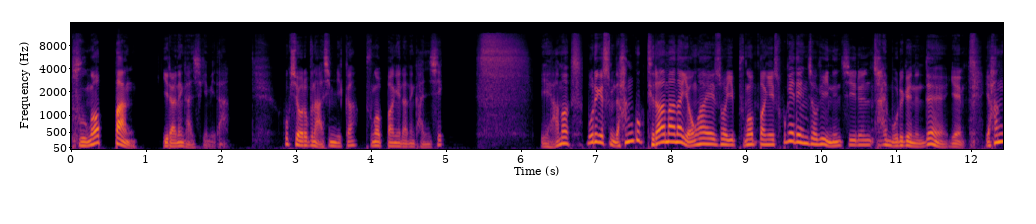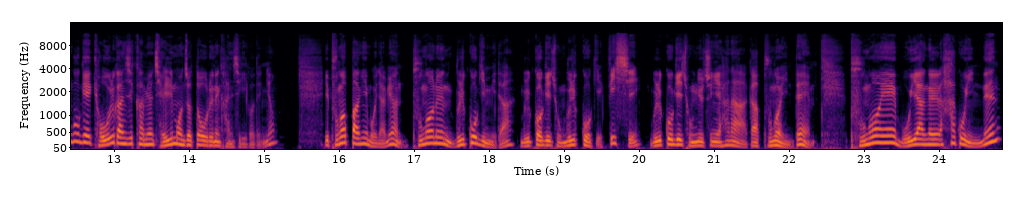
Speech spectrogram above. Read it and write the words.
붕어빵이라는 간식입니다. 혹시 여러분 아십니까? 붕어빵이라는 간식? 예, 아마 모르겠습니다. 한국 드라마나 영화에서 이 붕어빵이 소개된 적이 있는지는 잘 모르겠는데, 예, 한국의 겨울 간식하면 제일 먼저 떠오르는 간식이거든요. 이 붕어빵이 뭐냐면 붕어는 물고기입니다. 물고기 종 물고기 피시 물고기 종류 중에 하나가 붕어인데 붕어의 모양을 하고 있는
